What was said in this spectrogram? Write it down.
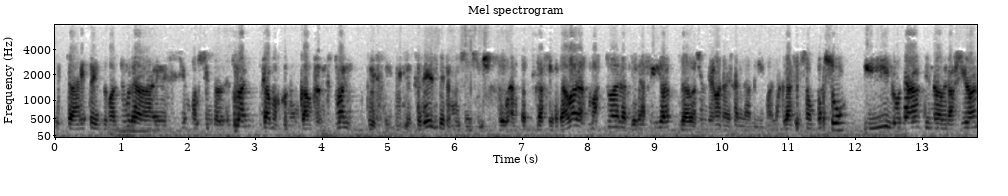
Esta, esta diplomatura es 100% virtual, estamos con un campo virtual que es, excelente, que es muy sencillo, van a clases grabadas, más toda la biografía, la grabación que van a dejar en la misma. Las clases son por Zoom y una tiene una duración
